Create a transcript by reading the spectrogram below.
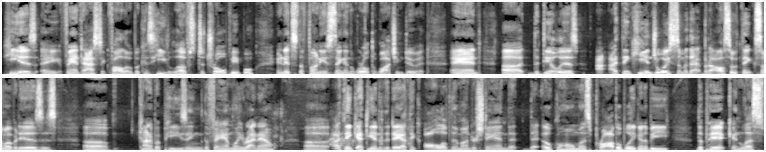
he is a fantastic follow because he loves to troll people and it's the funniest thing in the world to watch him do it. And uh, the deal is I, I think he enjoys some of that, but I also think some of it is is uh, kind of appeasing the family right now. Uh, I think at the end of the day, I think all of them understand that that Oklahoma is probably going to be the pick, unless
